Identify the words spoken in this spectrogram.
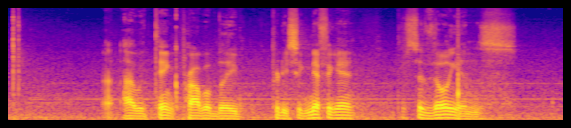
I would think probably pretty significant. The civilians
